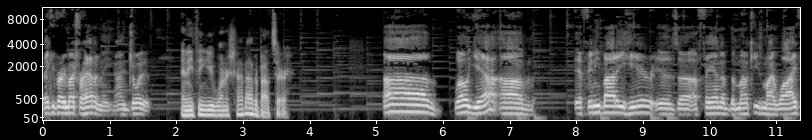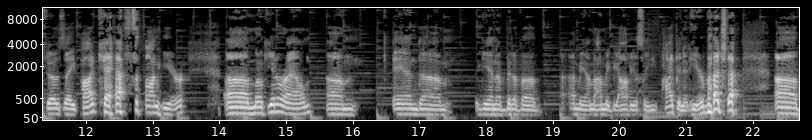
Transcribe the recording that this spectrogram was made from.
Thank you very much for having me. I enjoyed it. Anything you want to shout out about, sir? Uh, well, yeah. Um, if anybody here is a fan of the Monkees, my wife does a podcast on here, uh, Monkeeing Around. Um, and um, again, a bit of a, I mean, I'm, I may be obviously hyping it here, but uh,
